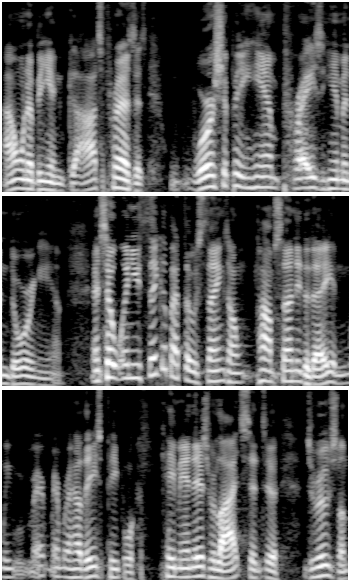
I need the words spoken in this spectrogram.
I want to be in God's presence, worshiping Him, praising Him, adoring Him. And so when you think about those things on Palm Sunday today, and we remember how these people came in, the Israelites, into Jerusalem,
